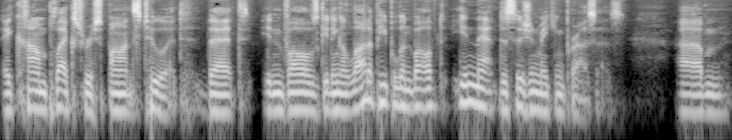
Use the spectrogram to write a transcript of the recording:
a complex response to it that involves getting a lot of people involved in that decision making process. Um,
